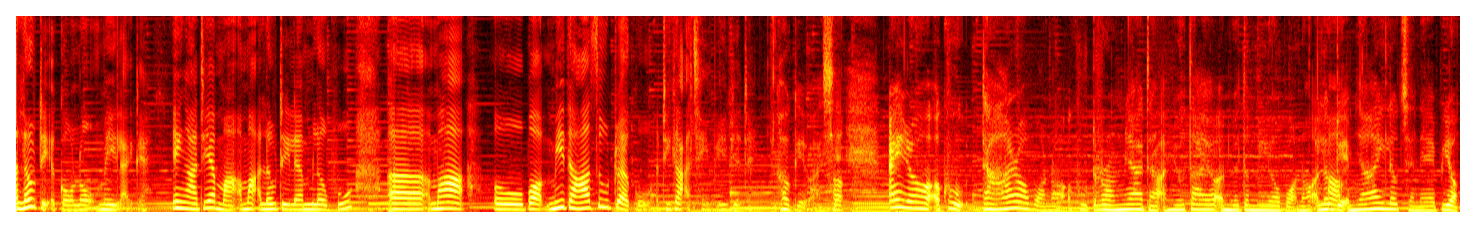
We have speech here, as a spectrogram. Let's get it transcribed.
အလုပ်တွေအကုန်လုံးမေ့လိုက်တယ် အင်္ဂါတရက်မှာအမအလုပ်တွေလည်းမလုပ်ဘူးအာအမဟိုပေါ့မိသားစုအတွက်ကိုအဓိကအချိန်ပေးဖြစ်တယ်ဟုတ်ကဲ့ပါရှင်အဲ့တော့အခုဒါကတော့ပေါ့နော်အခုတော်တော်များဒါအမျိုးသားရောအမျိုးသမီးရောပေါ့နော်အလုပ်တွေအများကြီးလုပ်ချင်တယ်ပြီးတော့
